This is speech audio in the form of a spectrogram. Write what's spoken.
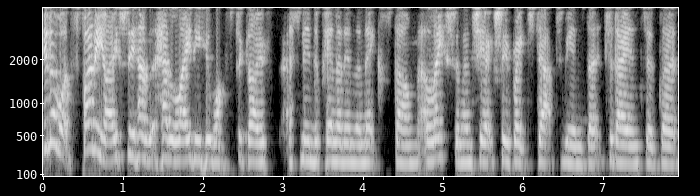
You know what's funny? I actually have had a lady who wants to go as an independent in the next um, election, and she actually reached out to me in the, today and said that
